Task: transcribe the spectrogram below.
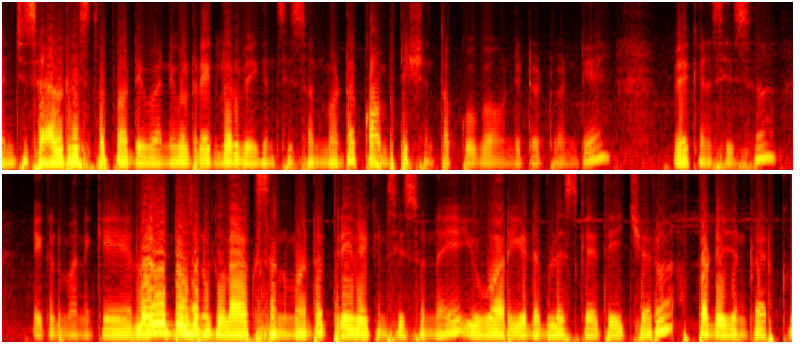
మంచి శాలరీస్తో పాటు ఇవన్నీ కూడా రెగ్యులర్ వేకెన్సీస్ అనమాట కాంపిటీషన్ తక్కువగా ఉండేటటువంటి వేకెన్సీస్ ఇక్కడ మనకి లోయర్ డివిజన్ క్లర్క్స్ అనమాట త్రీ వేకెన్సీస్ ఉన్నాయి. యూఆర్ ఈడబ్ల్యూఎస్కి అయితే ఇచ్చారు. Upper division clerk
